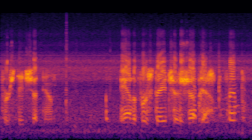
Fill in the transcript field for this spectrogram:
First stage shutdown. And the first stage has shut down. Confirmed.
